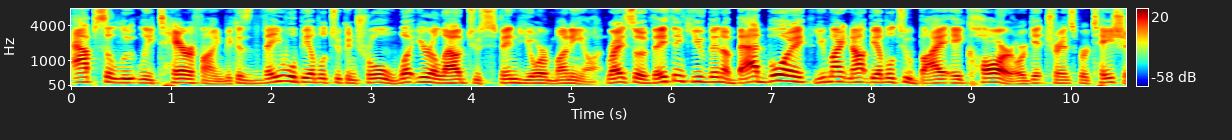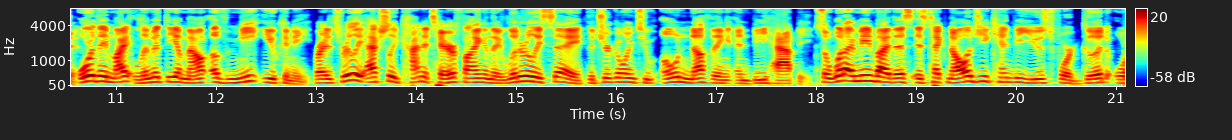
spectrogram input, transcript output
absolutely terrifying because they will be able to control what you're allowed to spend your money on, right? So if they think you've been a bad boy, you might not be able to buy a car or get transportation, or they might limit the amount of meat you can eat, right? It's really actually kind of terrifying and they literally say that you're going to own nothing and be happy. So what I mean by this is technology can be used for good or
